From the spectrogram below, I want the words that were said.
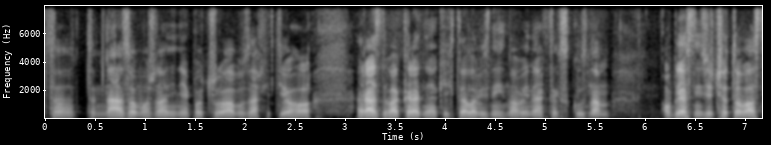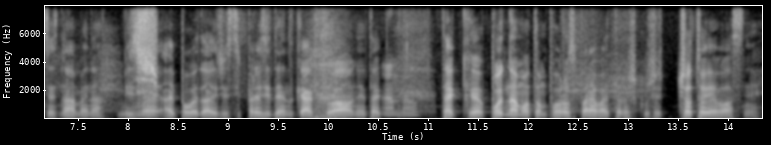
to, ten názov možno ani nepočul alebo zachytil ho raz, dvakrát v nejakých televíznych novinách, tak skús nám objasniť, že čo to vlastne znamená. My sme aj povedali, že si prezidentka aktuálne, tak, tak eh, poď nám o tom porozprávať trošku, že čo to je vlastne.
